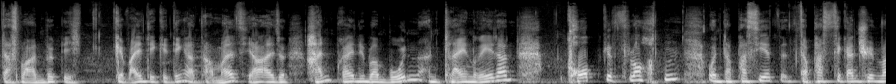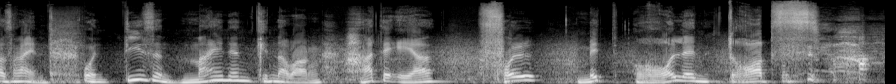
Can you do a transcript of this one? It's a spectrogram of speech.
das waren wirklich gewaltige Dinger damals. Ja, also handbreit über dem Boden an kleinen Rädern, Korb geflochten und da passiert, da passte ganz schön was rein. Und diesen meinen Kinderwagen hatte er voll mit Rollendrops.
